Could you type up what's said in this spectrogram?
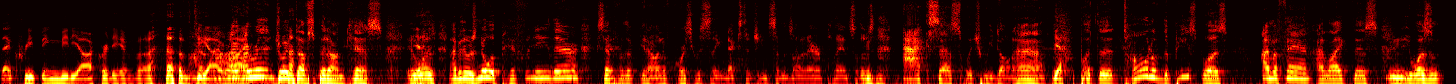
that creeping mediocrity of, uh, of DIY. I, I, really enjoyed Duff's bit on Kiss. It Yeah. was, I mean, there was no epiphany there, except for the, you know, and of course he was sitting next to Gene Simmons on an airplane, so there's access which we don't have. Mm-hmm. Yeah. But the tone of the piece was, I'm a fan, I like this. Mm. He wasn't,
